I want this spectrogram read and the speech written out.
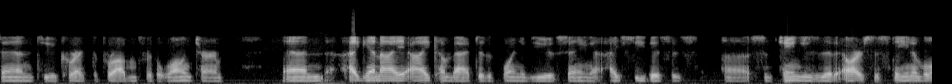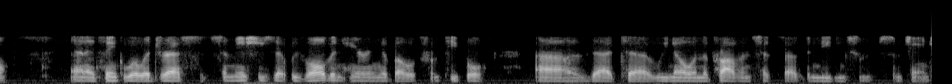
sand to correct the problem for the long term. And again, I, I come back to the point of view of saying I see this as uh, some changes that are sustainable and I think will address some issues that we've all been hearing about from people uh, that uh, we know in the province have uh, been needing some some change.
